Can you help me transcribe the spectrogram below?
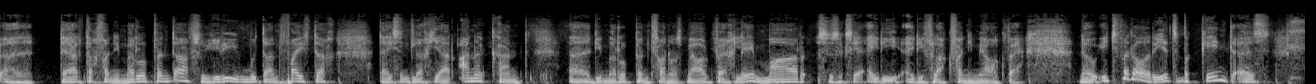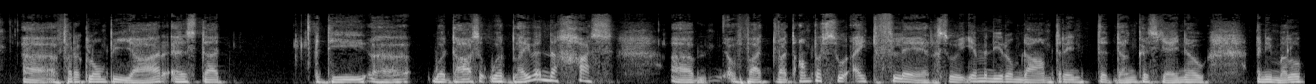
uh, 30 van die middelpunt af. So hierdie moet dan 50 000 ligjaar aan die kant uh die middelpunt van ons Melkweg lê, maar soos ek sê uit die uit die vlak van die Melkweg. Nou iets wat al reeds bekend is uh vir 'n klompie jaar is dat die uh wat daar's 'n oorblywende gas um wat wat amper so uitflair. So 'n manier om daaroor te dink is jy nou in die middel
